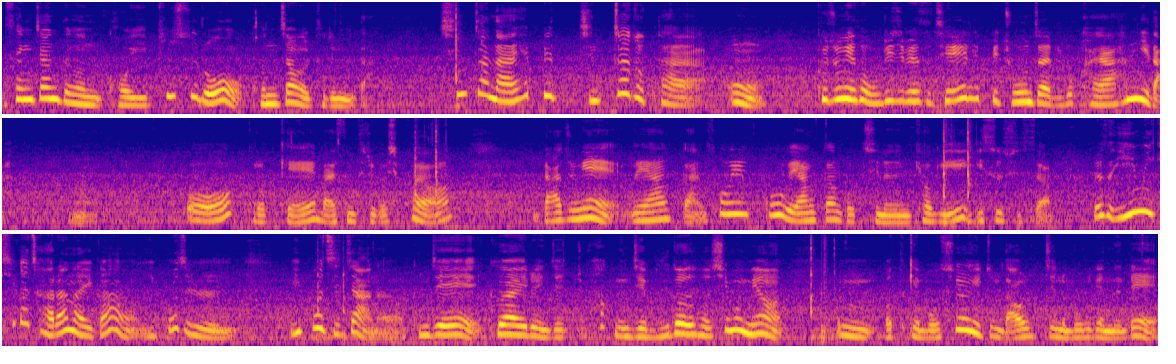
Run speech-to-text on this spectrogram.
생장 등은 거의 필수로 권장을 드립니다. 진짜 나 햇빛 진짜 좋다. 어. 그 중에서 우리 집에서 제일 햇빛 좋은 자리로 가야 합니다. 어. 꼭 그렇게 말씀드리고 싶어요. 나중에 외양간, 소 잃고 외양간 고치는 격이 있을 수 있어요. 그래서 이미 키가 자란 아이가 이뻐질, 이뻐지지 않아요. 근데 그 아이를 이제 확 이제 묻어서 심으면 좀 어떻게 뭐 수영이 좀 나올지는 모르겠는데,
